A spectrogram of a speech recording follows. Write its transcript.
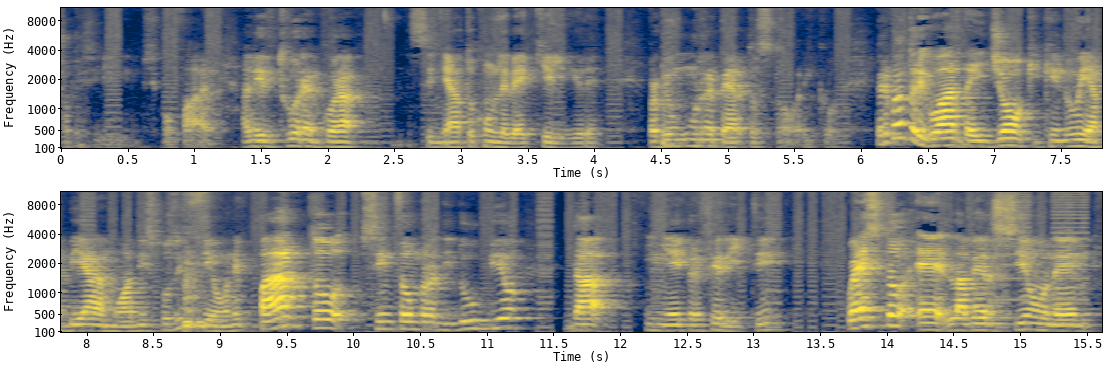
ciò che si, si può fare. Addirittura è ancora segnato con le vecchie lire proprio un reperto storico. Per quanto riguarda i giochi che noi abbiamo a disposizione, parto senza ombra di dubbio dai miei preferiti. Questa è la versione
